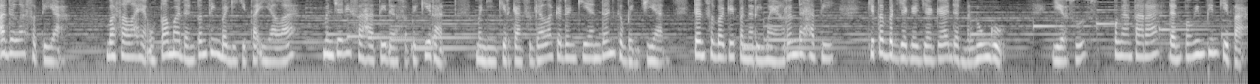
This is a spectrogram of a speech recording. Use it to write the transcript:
adalah setia. Masalah yang utama dan penting bagi kita ialah menjadi sehati dan sepikiran, menyingkirkan segala kedengkian dan kebencian, dan sebagai penerima yang rendah hati, kita berjaga-jaga dan menunggu. Yesus, pengantara dan pemimpin kita,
